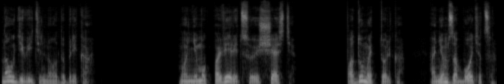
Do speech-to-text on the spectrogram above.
на удивительного добряка. Он не мог поверить в свое счастье. Подумать только, о нем заботятся,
